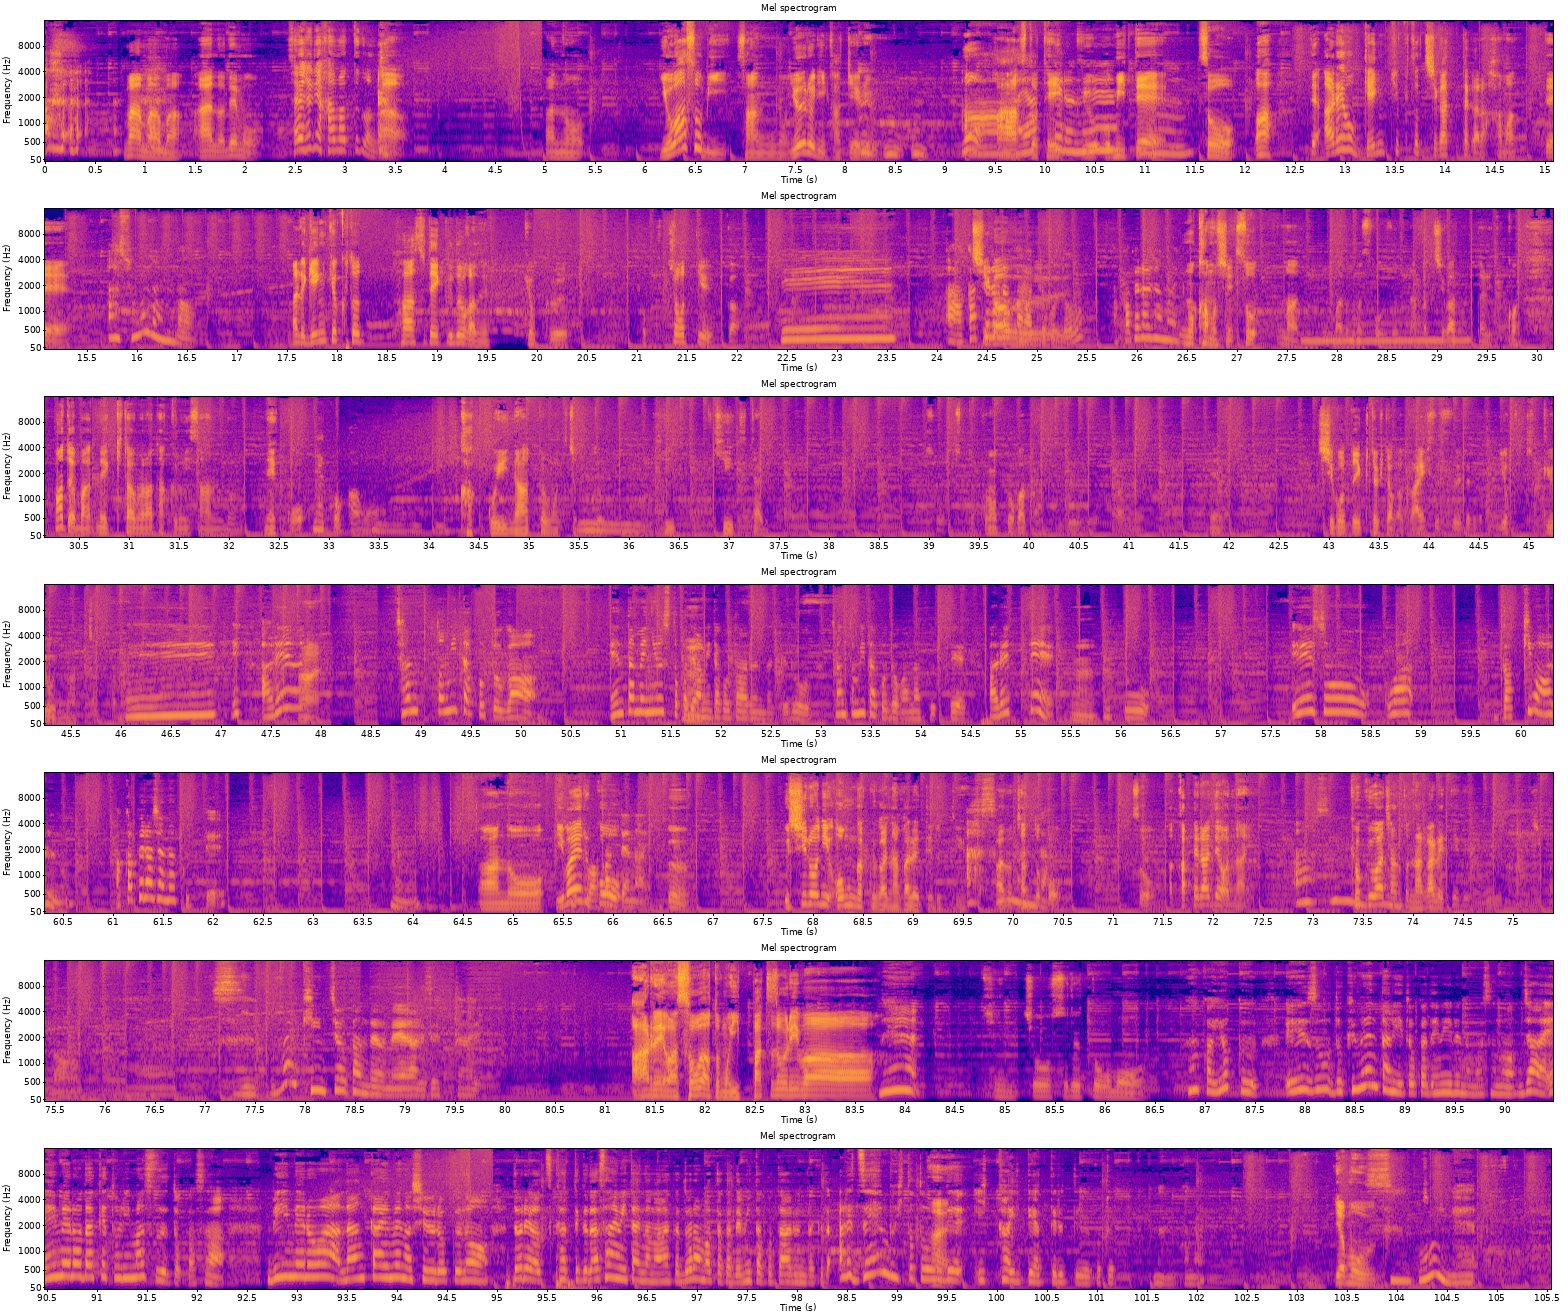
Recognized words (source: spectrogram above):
まあまあまあ。あの、でも、最初にハマったのが、あの、夜遊びさんの夜にかけるのファあーストテイクを見て、そう。あ、で、あれを原曲と違ったからハマって、あそうなんだ。あれ原曲とファーストテイク動画の曲、曲調っていうか、へえあアカペラだからってこ違と？アカペラじゃないのかかもしれん。そう、まあ、んまあでもそうそう、なんか違ったりとか。あとはまあね、北村匠海さんの猫猫とかもかっこいいなって思ってちょっとうん聞い聞いてたり。そう、ちょっとこの10日間いろいろ、あの、ね、仕事行くときとか外出するときとかよく聞くようになっちゃったな。へええあれ？はい。ちゃんと見たことがエンタメニュースとかでは見たことあるんだけど、ちゃんと見たことがなくてあれってうん。えっと映像は楽器はあるの？アカペラじゃなくて？なのあの、いわゆるこう、うん。後ろに音楽が流れてるっていうか、あの、ちゃんとこう、そう、アカペラではない。あそう曲はちゃんと流れてるっていう感じかな。すごい緊張感だよねあれ絶対あれはそうだと思う。一発撮りは、ね。緊張すると思なんかよく映像ドキュメンタリーとかで見るのがそのじゃあ A メロだけ撮りますとかさ B メロは何回目の収録のどれを使ってくださいみたいなのなんかドラマとかで見たことあるんだけど、あれ全部一通りで1回でやってるっていうことなのかな、いやもう、すごいね。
